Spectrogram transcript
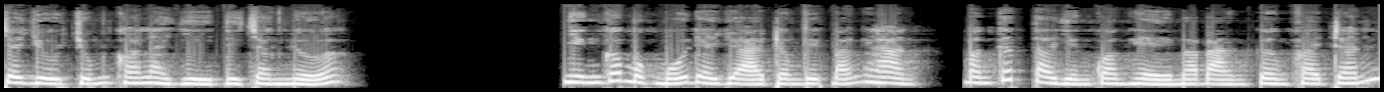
cho dù chúng có là gì đi chăng nữa. Nhưng có một mối đe dọa trong việc bán hàng bằng cách tạo dựng quan hệ mà bạn cần phải tránh.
